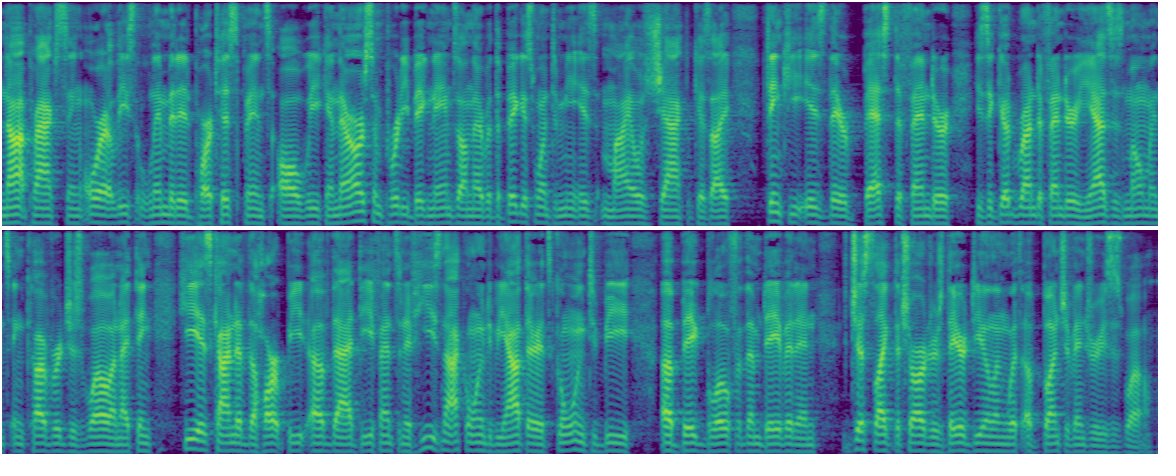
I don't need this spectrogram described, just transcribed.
not practicing or at least limited participants all week. And there are some pretty big names on there, but the biggest one to me is Myles Jack because I think he is their best defender. He's a good run defender. He has his moments in coverage as well. And I think he is kind of the heartbeat of that defense. And if he's not going to be out there, it's going to be a big blow for them, David. And just like the Chargers, they're dealing with a bunch of injuries as well.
